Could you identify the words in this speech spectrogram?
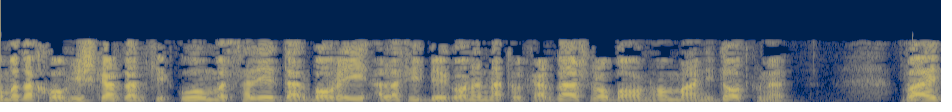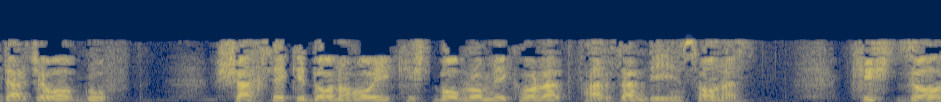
омада хоҳиш карданд ки ӯ масъале дар бораи алафи бегона нақл кардаашро ба онҳо маънидод кунад. Вай дар ҷавоб гуфт шахсе ки донаҳои киштбобро мекорад фарзанди инсон аст. Киштзор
